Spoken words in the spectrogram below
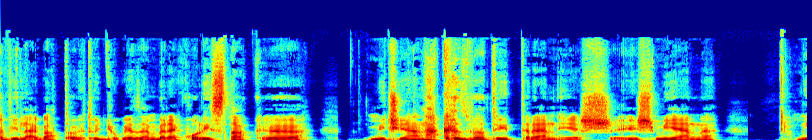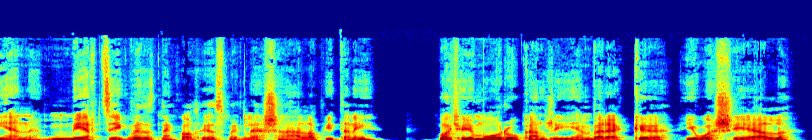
a világ attól, hogy tudjuk, hogy az emberek hol isznak, mit csinálnak közben a Twitteren, és, és milyen, milyen mércék vezetnek ahhoz, hogy ezt meg lehessen állapítani. Vagy hogy a Monroe Country emberek jó eséllyel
